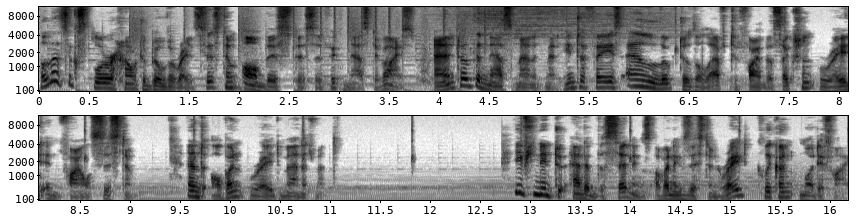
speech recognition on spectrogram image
let's explore how to build a RAID system on this specific NAS device. Enter the NAS management interface and look to the left to find the section RAID and File System, and open RAID Management. If you need to edit the settings of an existing RAID, click on Modify.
